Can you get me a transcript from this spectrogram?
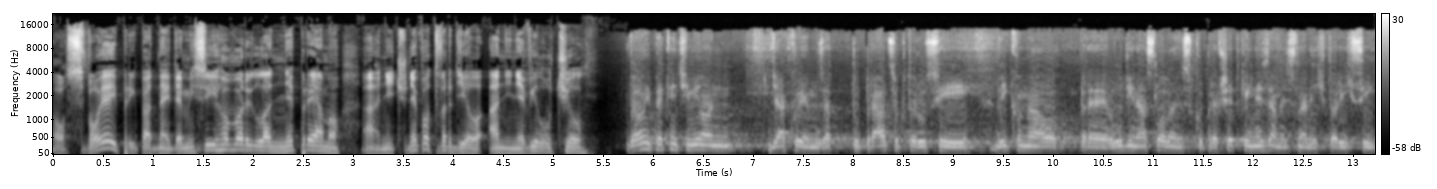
O svojej prípadnej demisii hovoril len nepriamo a nič nepotvrdil ani nevylúčil. Veľmi pekne ti, Milan, ďakujem za tú prácu, ktorú si vykonal pre ľudí na Slovensku, pre všetkých nezamestnaných, ktorých si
